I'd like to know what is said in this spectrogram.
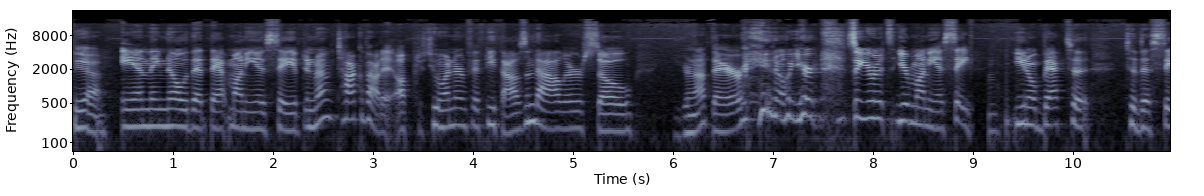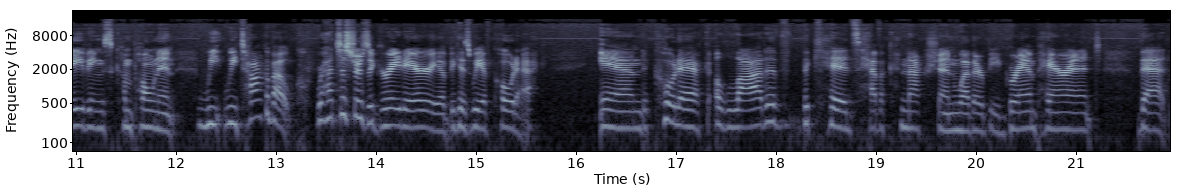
Yeah. And they know that that money is saved. And when we talk about it, up to two hundred fifty thousand dollars. So you're not there. you know, you're so your your money is safe. You know, back to to the savings component. We we talk about Rochester's a great area because we have Kodak. And Kodak, a lot of the kids have a connection, whether it be a grandparent that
